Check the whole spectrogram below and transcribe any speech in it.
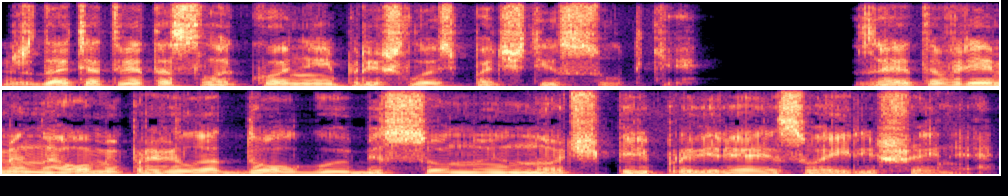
Ждать ответа с Лаконией пришлось почти сутки. За это время Наоми провела долгую бессонную ночь, перепроверяя свои решения.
